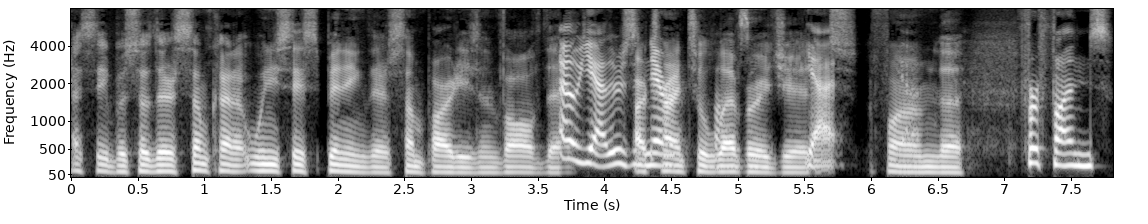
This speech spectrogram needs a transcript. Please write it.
I see, but so there's some kind of when you say spinning, there's some parties involved that Oh yeah, there's are trying to policy. leverage it Yeah. from the for funds,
